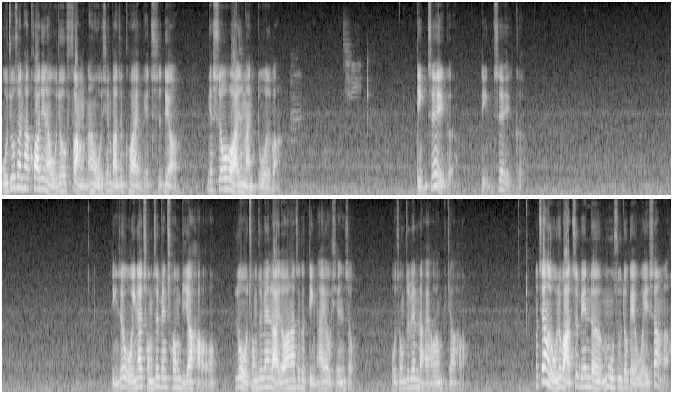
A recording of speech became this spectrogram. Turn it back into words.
我就算他跨进来，我就放。那我先把这块给吃掉，应该收获还是蛮多的吧？顶这个，顶这个。顶着我应该从这边冲比较好哦。如果我从这边来的话，那这个顶还有先手，我从这边来好像比较好。那这样子我就把这边的目数都给围上了，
